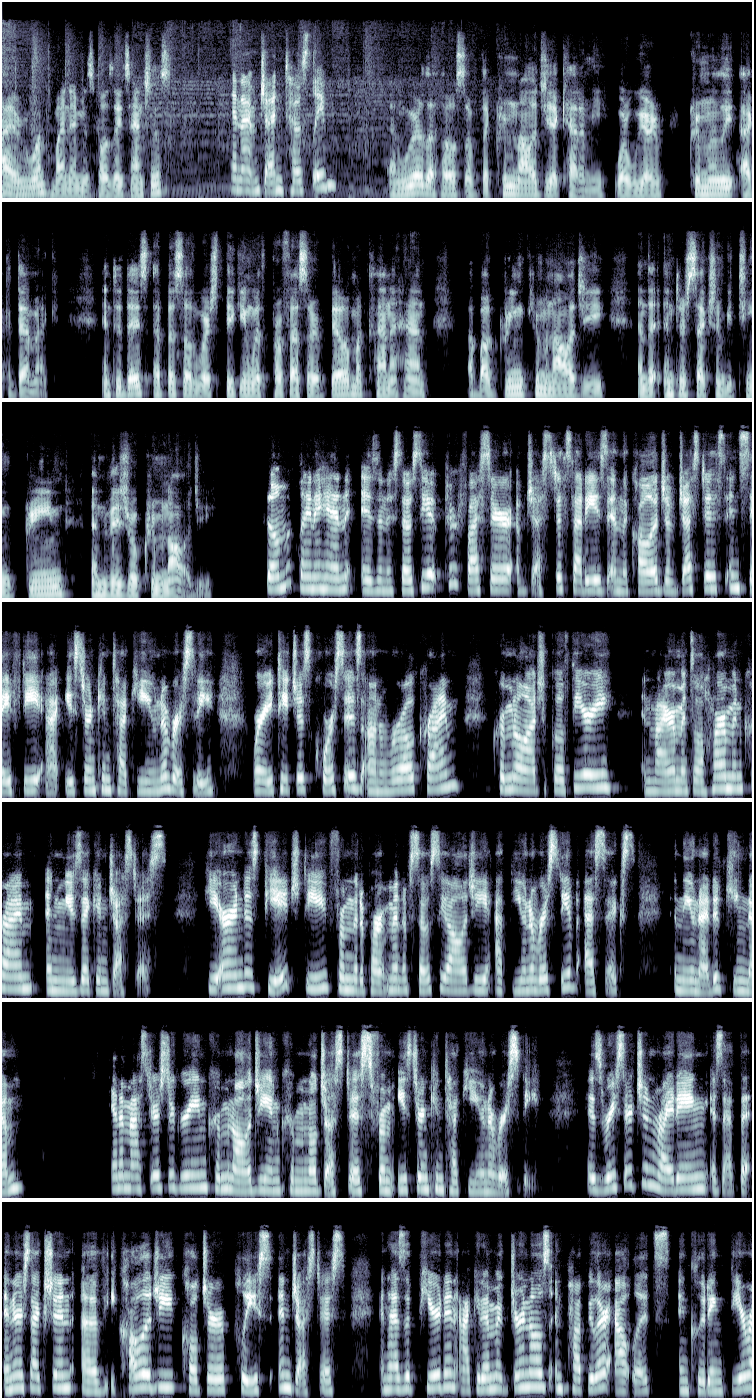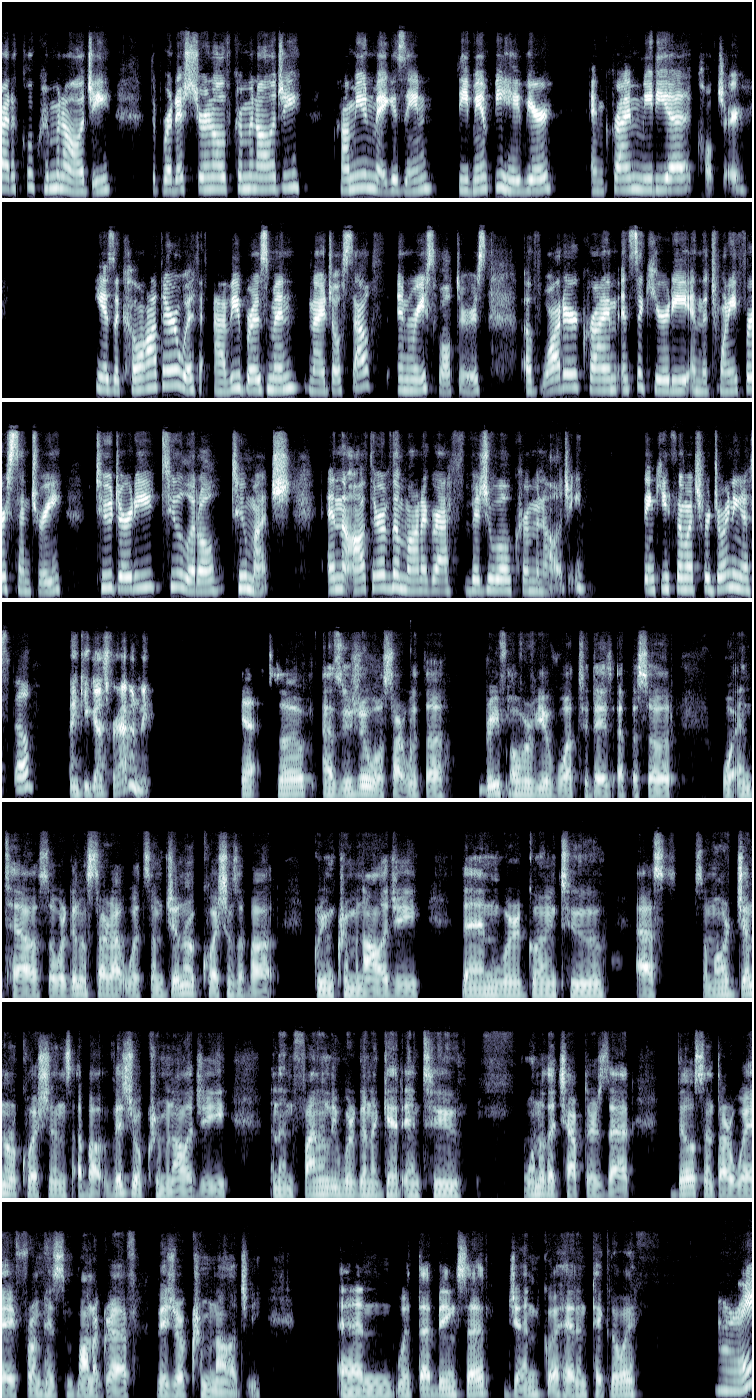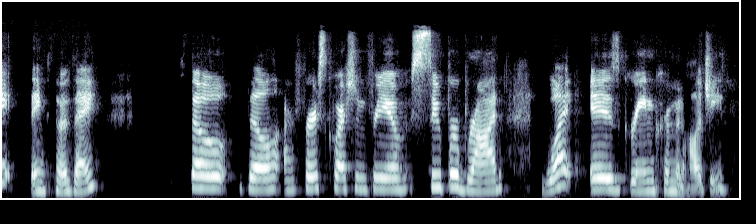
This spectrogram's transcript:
Hi, everyone. My name is Jose Sanchez. And I'm Jen Toslieb. And we are the hosts of the Criminology Academy, where we are criminally academic. In today's episode, we're speaking with Professor Bill McClanahan about green criminology and the intersection between green and visual criminology. Bill McClanahan is an associate professor of justice studies in the College of Justice and Safety at Eastern Kentucky University, where he teaches courses on rural crime, criminological theory, environmental harm and crime, and music and justice. He earned his PhD from the Department of Sociology at the University of Essex in the United Kingdom and a master's degree in criminology and criminal justice from Eastern Kentucky University. His research and writing is at the intersection of ecology, culture, police, and justice, and has appeared in academic journals and popular outlets, including Theoretical Criminology, the British Journal of Criminology, Commune Magazine, Deviant Behavior, and Crime Media Culture. He is a co author with Avi Brisman, Nigel South, and Reece Walters of Water, Crime, and Security in the 21st Century Too Dirty, Too Little, Too Much, and the author of the monograph Visual Criminology. Thank you so much for joining us, Bill. Thank you guys for having me. Yeah, so as usual, we'll start with a brief overview of what today's episode will entail. So, we're going to start out with some general questions about green criminology. Then, we're going to ask some more general questions about visual criminology. And then finally, we're going to get into one of the chapters that Bill sent our way from his monograph, Visual Criminology. And with that being said, Jen, go ahead and take it away. All right. Thanks, Jose. So, Bill, our first question for you, super broad. What is green criminology?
